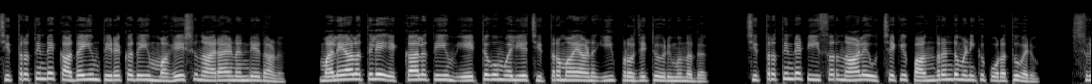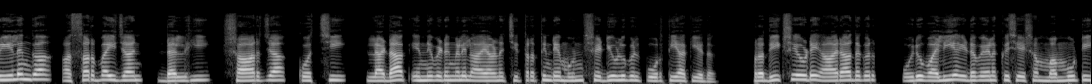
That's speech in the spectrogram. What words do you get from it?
ചിത്രത്തിന്റെ കഥയും തിരക്കഥയും മഹേഷ് നാരായണന്റേതാണ്. മലയാളത്തിലെ എക്കാലത്തെയും ഏറ്റവും വലിയ ചിത്രമായാണ് ഈ പ്രൊജക്ട് ഒരുങ്ങുന്നത്. ചിത്രത്തിന്റെ ടീസർ നാളെ ഉച്ചയ്ക്ക് പന്ത്രണ്ട് മണിക്ക് പുറത്തുവരും. ശ്രീലങ്ക അസർബൈജാൻ ഡൽഹി ഷാർജ കൊച്ചി ലഡാക്ക് എന്നിവിടങ്ങളിലായാണ് ചിത്രത്തിന്റെ മുൻ ഷെഡ്യൂളുകൾ പൂർത്തിയാക്കിയത്. പ്രതീക്ഷയുടെ ആരാധകർ ഒരു വലിയ ഇടവേളയ്ക്ക് ശേഷം മമ്മൂട്ടി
